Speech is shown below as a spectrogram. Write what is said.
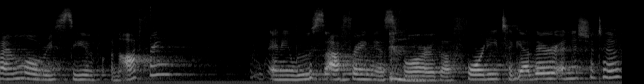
Time, we'll receive an offering. Any loose offering is for the 40 Together initiative,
